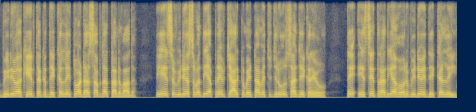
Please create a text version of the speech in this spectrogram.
ਵੀਡੀਓ ਅਖੀਰ ਤੱਕ ਦੇਖਣ ਲਈ ਤੁਹਾਡਾ ਸਭ ਦਾ ਧੰਨਵਾਦ। ਇਸ ਵੀਡੀਓ ਸੰਬੰਧੀ ਆਪਣੇ ਵਿਚਾਰ ਕਮੈਂਟਾਂ ਵਿੱਚ ਜਰੂਰ ਸਾਂਝੇ ਕਰਿਓ ਤੇ ਇਸੇ ਤਰ੍ਹਾਂ ਦੀਆਂ ਹੋਰ ਵੀਡੀਓ ਦੇਖਣ ਲਈ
